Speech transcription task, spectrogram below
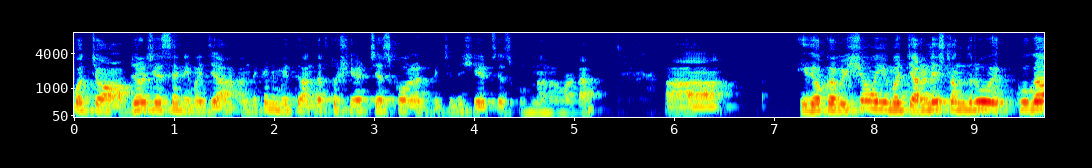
కొంచెం అబ్జర్వ్ చేశాను ఈ మధ్య. అందుకని మీతో అందరితో షేర్ చేసుకోవాలనిపించింది. షేర్ చేసుకుంటున్నాను అనమాట ఇది ఒక విషయం ఈ మధ్య జర్నలిస్టులందరూ ఎక్కువగా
